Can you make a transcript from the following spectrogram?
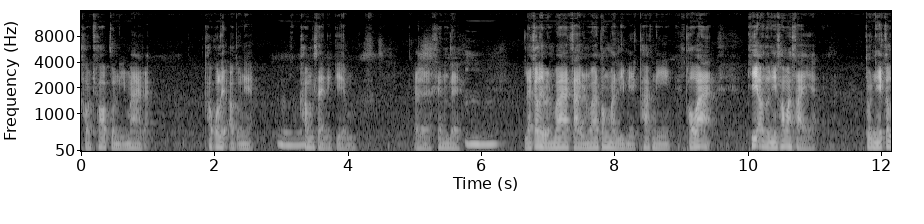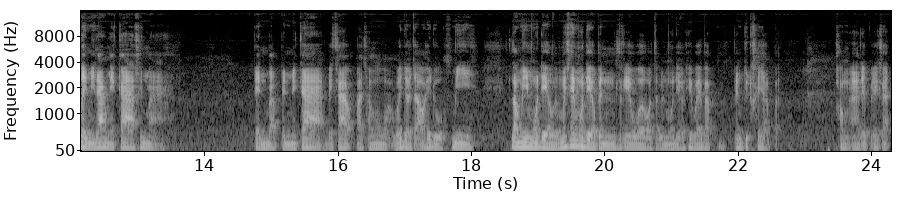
เขาชอบตัวนี้มากอะ่ะเขาก็เลยเอาตัวเนี้ยอืมเข้ามาใส่ในเกม เออแค่นั้นเลยอืมแล้วก็เลยเป็นว่ากลายเป็นว่าต้องมารีเมคภาคนี้ เพราะว่าที่เอาตัวนี้เข้ามาใส่อะ ตัวนี้ก็เลยมีร่างเมกาขึ้นมา เป็นแบบเป็นเมกาเมกาอาชาโมะไว้เดี๋ยวจะเอาให้ดูมี เรามีโมเดลไม่ใช่โมเดลเป็นสเกลเวิลแต่เป็นโมเดลที่ไว้แบบเป็นจุดขยับอะของ RFX อะ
